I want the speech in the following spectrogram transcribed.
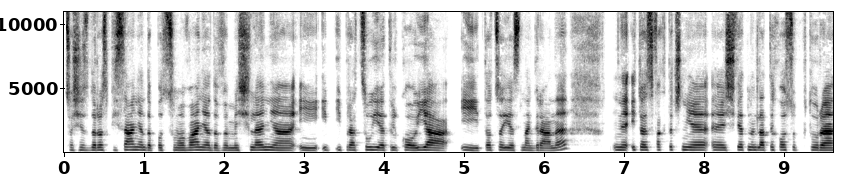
coś jest do rozpisania, do podsumowania, do wymyślenia i, i, i pracuję tylko ja i to, co jest nagrane. I to jest faktycznie e, świetne dla tych osób, które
